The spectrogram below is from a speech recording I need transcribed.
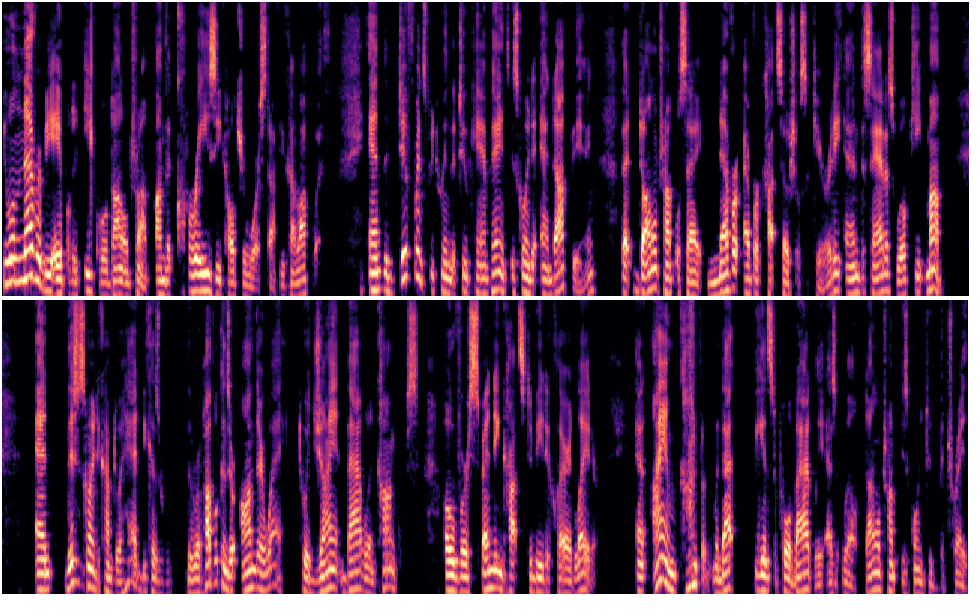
you will never be able to equal Donald Trump on the crazy culture war stuff you come up with. And the difference between the two campaigns is going to end up being that Donald Trump will say, never ever cut Social Security, and DeSantis will keep mum. And this is going to come to a head because the Republicans are on their way to a giant battle in Congress over spending cuts to be declared later. And I am confident when that begins to pull badly, as it will, Donald Trump is going to betray them.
